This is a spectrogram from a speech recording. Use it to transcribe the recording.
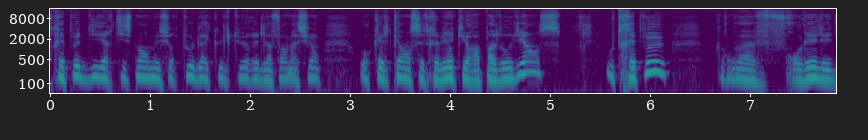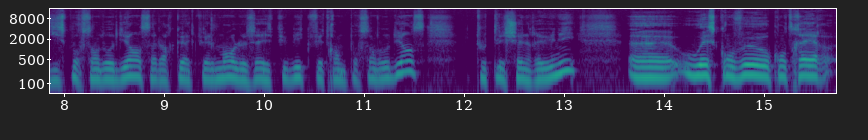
très peu de divertissement, mais surtout de la culture et de l'information, auquel cas on sait très bien qu'il n'y aura pas d'audience, ou très peu, qu'on va frôler les 10% d'audience, alors qu'actuellement le service public fait 30% d'audience toutes les chaînes réunies. Euh, Ou est-ce qu'on veut au contraire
